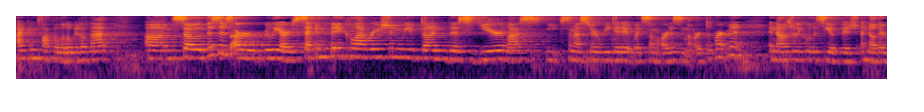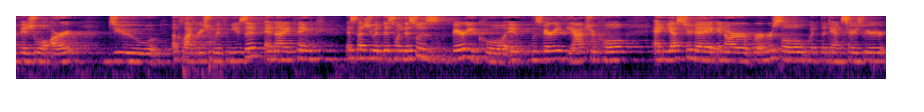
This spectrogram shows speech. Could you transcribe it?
I can talk a little bit on that. Um, so this is our really our second big collaboration we've done this year. Last semester we did it with some artists in the art department, and that was really cool to see a vis- another visual art do a collaboration with music. And I think, especially with this one, this was very cool. It was very theatrical. And yesterday in our rehearsal with the dancers, we were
